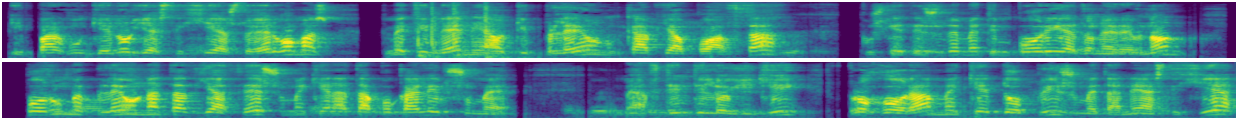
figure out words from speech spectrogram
υπάρχουν καινούργια στοιχεία στο έργο μας με την έννοια ότι πλέον κάποια από αυτά που σχετίζονται με την πορεία των ερευνών μπορούμε πλέον να τα διαθέσουμε και να τα αποκαλύψουμε. Με αυτήν τη λογική προχωράμε και εντοπίζουμε τα νέα στοιχεία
